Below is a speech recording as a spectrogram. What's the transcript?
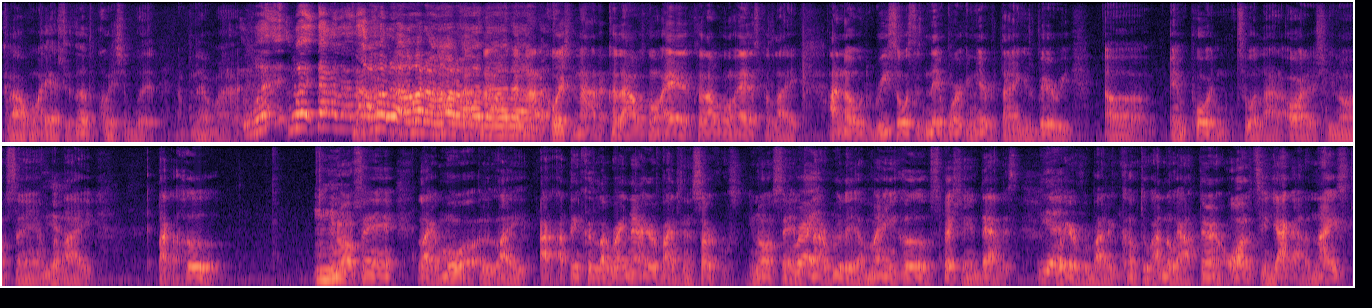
cause I was gonna ask this other question, but never mind. What? What? No, no, no. Hold on, hold on, hold on, hold on, hold That's not a question, nah, because I was gonna ask, because I was gonna ask, because like I know the resources, networking, everything is very uh, important to a lot of artists. You know what I'm saying? Yeah. But like, like a hub. You know what I'm saying? Like more, like I, I think, cause like right now everybody's in circles. You know what I'm saying? Right. It's not really a main hub, especially in Dallas, Yeah. where everybody can come through. I know out there in Arlington, y'all got a nice,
